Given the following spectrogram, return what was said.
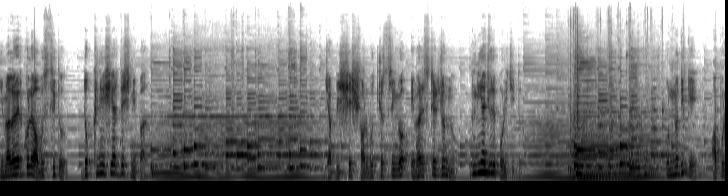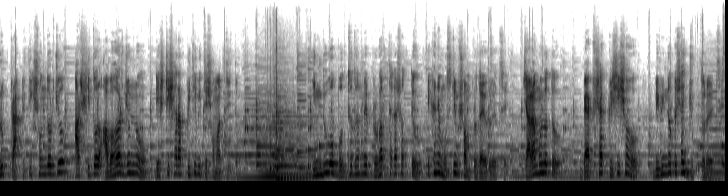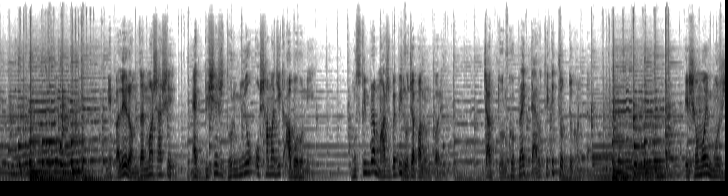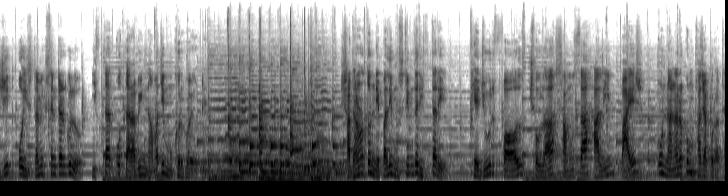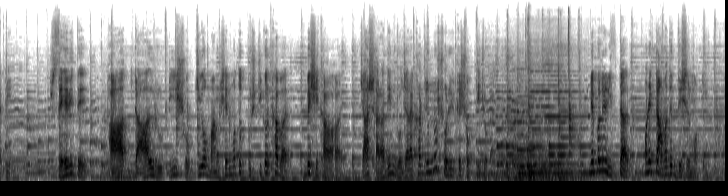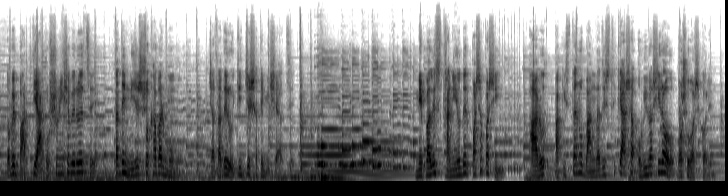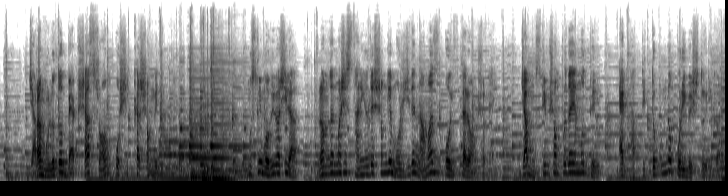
হিমালয়ের কোলে অবস্থিত দক্ষিণ এশিয়ার দেশ নেপাল, যা বিশ্বের সর্বোচ্চ শৃঙ্গ এভারেস্টের জন্য দুনিয়া জুড়ে পরিচিত। অন্যদিকে, অপরূপ প্রাকৃতিক সৌন্দর্য আর শীতল আবহাওয়ার জন্য দেশটি সারা পৃথিবীতে সমাদৃত। হিন্দু ও বৌদ্ধ ধর্মের প্রভাব থাকা সত্ত্বেও এখানে মুসলিম সম্প্রদায় রয়েছে, যারা মূলত ব্যবসা কৃষি সহ বিভিন্ন পেশায় যুক্ত রয়েছে। নেপালে রমজান মাস আসে এক বিশেষ ধর্মীয় ও সামাজিক আবহ নিয়ে। মুসলিমরা মাসব্যাপী রোজা পালন করেন, যার দৈর্ঘ্য প্রায় তেরো থেকে চোদ্দ ঘণ্টা। এ সময় মসজিদ ও ইসলামিক সেন্টারগুলো ইফতার ও তারাবির নামাজে মুখর হয়ে ওঠে। সাধারণত নেপালি মুসলিমদের ইফতারে খেজুর, ফল, ছোলা, সামোসা, হালিম, পায়েস ও নানা রকম ভাজা পোড়া থাকে। সেহেরিতে ভাত, ডাল, রুটি, সবজি ও মাংসের মতো পুষ্টিকর খাবার বেশি খাওয়া হয়, যা সারাদিন রোজা রাখার জন্য শরীরকে শক্তি যোগায়। নেপালের ইফতার অনেকটা আমাদের দেশের মতো তবে বাড়তি আকর্ষণ হিসেবে রয়েছে তাদের নিজস্ব খাবার মোমো, যা তাদের ঐতিহ্যের সাথে মিশে আছে। নেপালের স্থানীয়দের পাশাপাশি ভারত, পাকিস্তান ও বাংলাদেশ থেকে আসা অভিবাসীরাও বসবাস করেন। যারা মূলত ব্যবসা, শ্রম ও শিক্ষার সঙ্গে যুক্ত। মুসলিম অভিবাসীরা রমজান মাসে স্থানীয়দের সঙ্গে মসজিদে নামাজ ও ইফতারে অংশ নেয়, যা মুসলিম সম্প্রদায়ের মধ্যে এক ভ্রাতৃত্বপূর্ণ পরিবেশ তৈরি করে।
